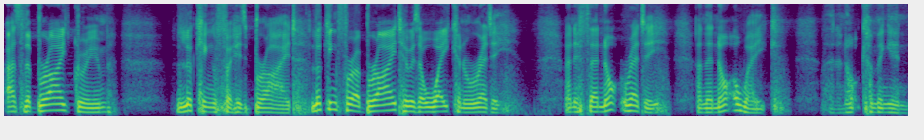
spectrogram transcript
as the bridegroom looking for his bride, looking for a bride who is awake and ready. And if they're not ready and they're not awake, then they're not coming in.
